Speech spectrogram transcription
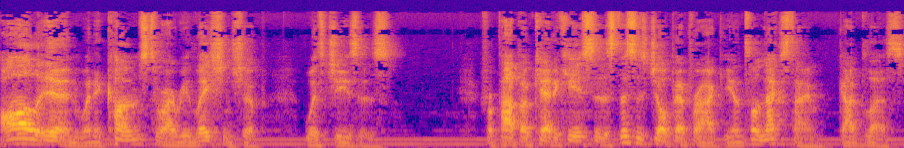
all in when it comes to our relationship with Jesus. For Pop-Up Catechesis, this is Joe Paprocki. Until next time, God bless.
